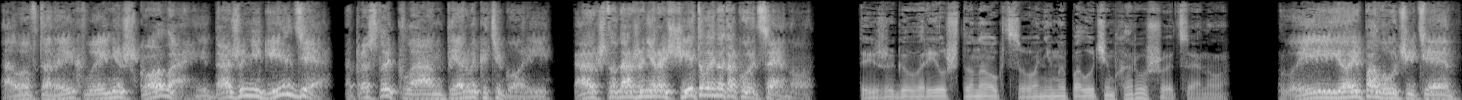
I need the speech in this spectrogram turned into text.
А во-вторых, вы не школа и даже не гильдия, а простой клан первой категории. Так что даже не рассчитывай на такую цену. «Ты же говорил, что на аукционе мы получим хорошую цену». «Вы ее и получите.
